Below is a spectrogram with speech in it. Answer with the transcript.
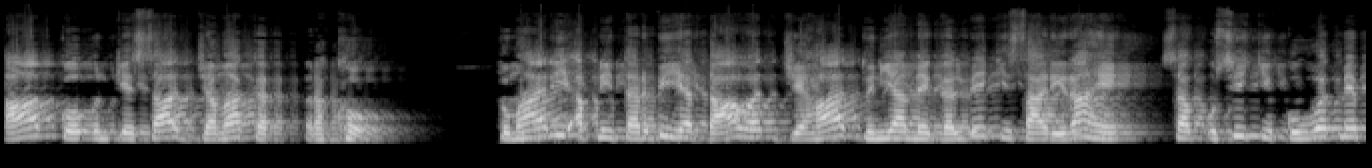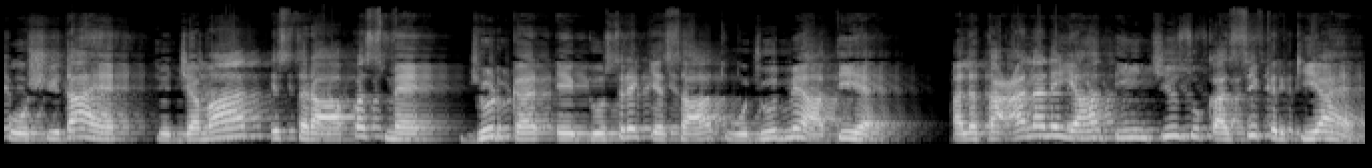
آپ کو ان کے ساتھ جمع کر رکھو۔ تمہاری اپنی تربیت، دعوت، جہاد، دنیا میں غلبے کی ساری راہیں سب اسی کی قوت میں پوشیدہ ہے جو جماعت اس طرح آپس میں جڑ کر ایک دوسرے کے ساتھ وجود میں آتی ہے۔ اللہ تعالیٰ نے یہاں تین چیزوں کا ذکر کیا ہے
